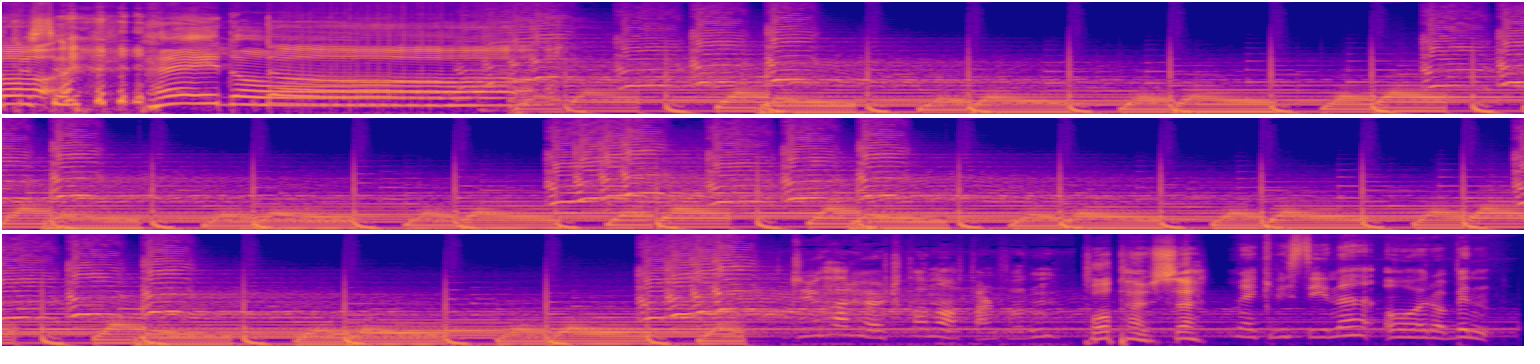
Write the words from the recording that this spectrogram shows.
Kristine. Hei. Da. På pause. med Kristine og Robin.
